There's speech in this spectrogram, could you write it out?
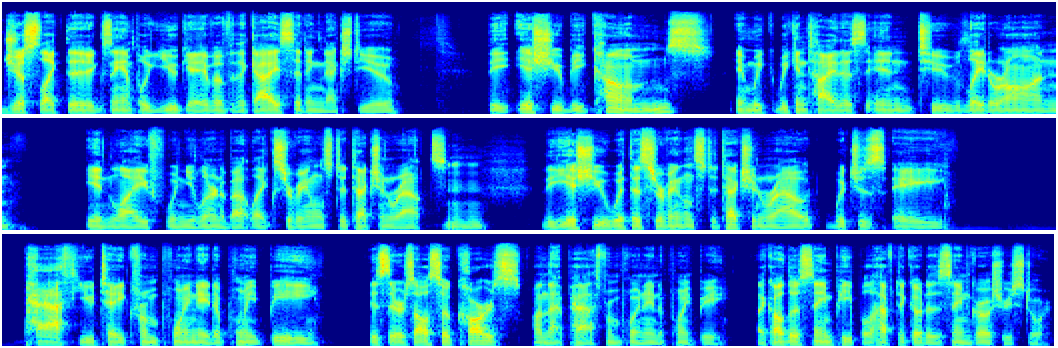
just like the example you gave of the guy sitting next to you, the issue becomes, and we we can tie this into later on in life when you learn about like surveillance detection routes. Mhm. The issue with a surveillance detection route, which is a path you take from point A to point B, is there's also cars on that path from point A to point B. Like all those same people have to go to the same grocery store,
